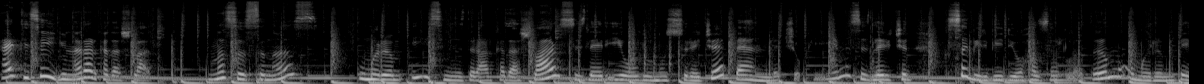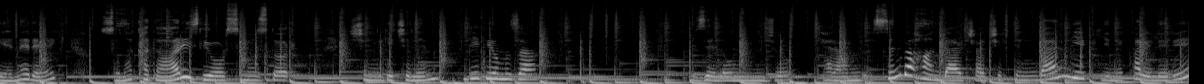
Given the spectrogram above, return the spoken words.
Herkese iyi günler arkadaşlar. Nasılsınız? Umarım iyisinizdir arkadaşlar. Sizler iyi olduğunuz sürece ben de çok iyiyim. Sizler için kısa bir video hazırladım. Umarım beğenerek sona kadar izliyorsunuzdur. Şimdi geçelim videomuza. Güzel oyuncu Kerem Bülsün ve Hande Erçel çiftinden yepyeni kareleri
